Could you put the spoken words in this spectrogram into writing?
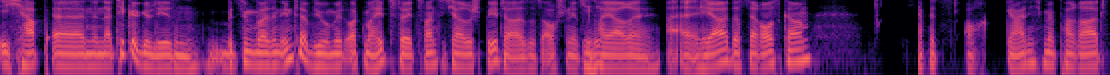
ich habe äh, einen Artikel gelesen, beziehungsweise ein Interview mit Ottmar Hitzfeld 20 Jahre später, also ist auch schon jetzt ein Mhm. paar Jahre äh, her, dass der rauskam. Ich habe jetzt auch gar nicht mehr parat,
